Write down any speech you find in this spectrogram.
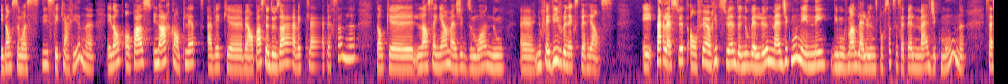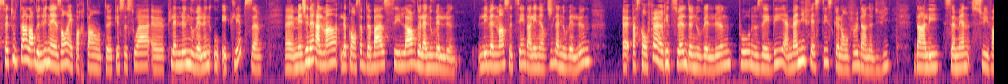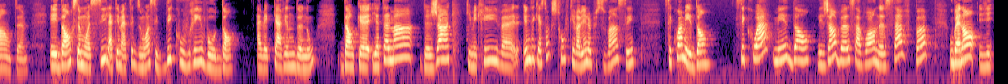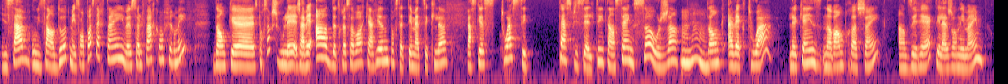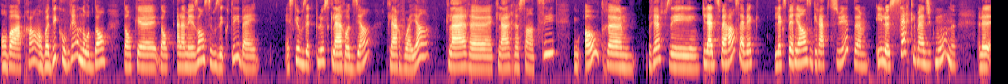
Et donc, ce mois-ci, c'est Karine. Et donc, on passe une heure complète avec... Euh, ben, on passe le deux heures avec la personne. Donc, euh, l'enseignant magique du mois nous, euh, nous fait vivre une expérience. Et par la suite, on fait un rituel de nouvelle lune. Magic Moon est né des mouvements de la lune. C'est pour ça que ça s'appelle Magic Moon. Ça se fait tout le temps lors d'une lunaison importante, que ce soit pleine lune, nouvelle lune ou éclipse. Euh, mais généralement, le concept de base, c'est lors de la nouvelle lune. L'événement se tient dans l'énergie de la nouvelle lune euh, parce qu'on fait un rituel de nouvelle lune pour nous aider à manifester ce que l'on veut dans notre vie dans les semaines suivantes. Et donc, ce mois-ci, la thématique du mois, c'est découvrir vos dons avec Karine Deneau. Donc, euh, il y a tellement de gens qui m'écrivent. une des questions que je trouve qui revient le plus souvent, c'est c'est quoi mes dons? C'est quoi mes dons? Les gens veulent savoir, ne savent pas. Ou ben non, ils, savent ou ils s'en doutent, mais ils sont pas certains, ils veulent se le faire confirmer. Donc, euh, c'est pour ça que je voulais, j'avais hâte de te recevoir, Karine, pour cette thématique-là, parce que toi, c'est ta spécialité, tu enseignes ça aux gens. Mm-hmm. Donc, avec toi, le 15 novembre prochain, en direct et la journée même, on va apprendre, on va découvrir nos dons. Donc, euh, donc, à la maison, si vous écoutez, ben, est-ce que vous êtes plus clairaudient, clairvoyant, clair, euh, clair ressenti ou autre? Euh, bref, c'est. la différence avec l'expérience gratuite et le cercle Magic Moon,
